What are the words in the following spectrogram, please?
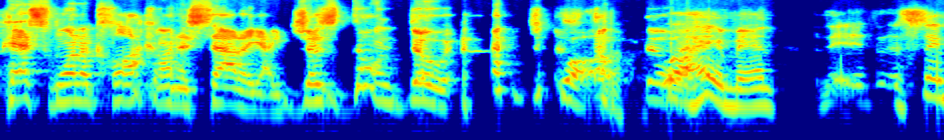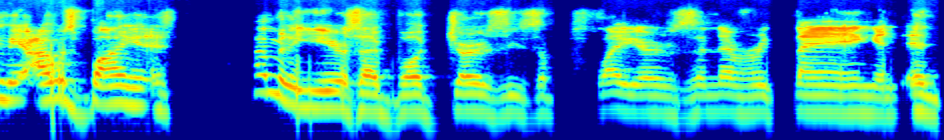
past one o'clock on a Saturday. I just don't do it. Well, do well, it. hey man, eh, eh, same here. I was buying it. How many years I bought jerseys of players and everything, and and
